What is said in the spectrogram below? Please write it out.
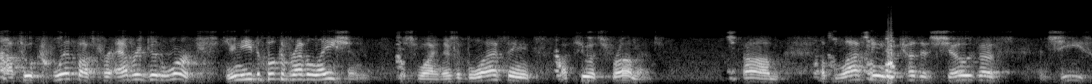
uh, to equip us for every good work. You need the book of Revelation this way. There's a blessing uh, to us from it. Um, a blessing because it shows us Jesus.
